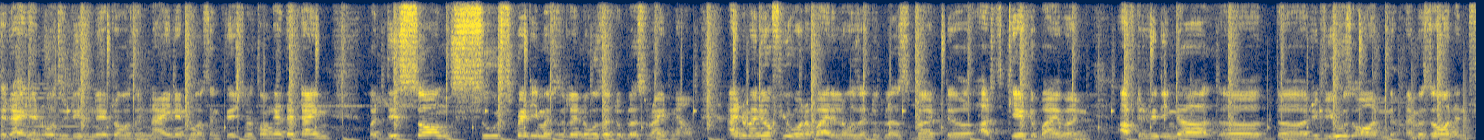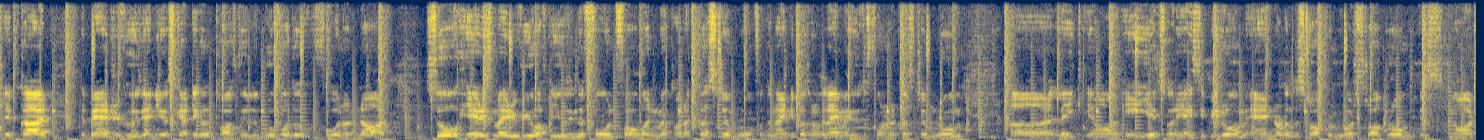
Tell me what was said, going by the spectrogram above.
movie Aage Se Right and was released in 2009 and was a sensational song at that time. But this song suits pretty much the Lenovo Z2 Plus right now. I know many of you want to buy Lenovo Z2 Plus but uh, are scared to buy one. After reading the uh, the reviews on Amazon and Flipkart, the bad reviews, and your skeptical thoughts, will go for the phone or not. So here is my review after using the phone for one month on a custom ROM. For the 90% of the time, I use the phone on a custom ROM, uh, like on AEX or AICP ROM, and not on the stock ROM because stock ROM is not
